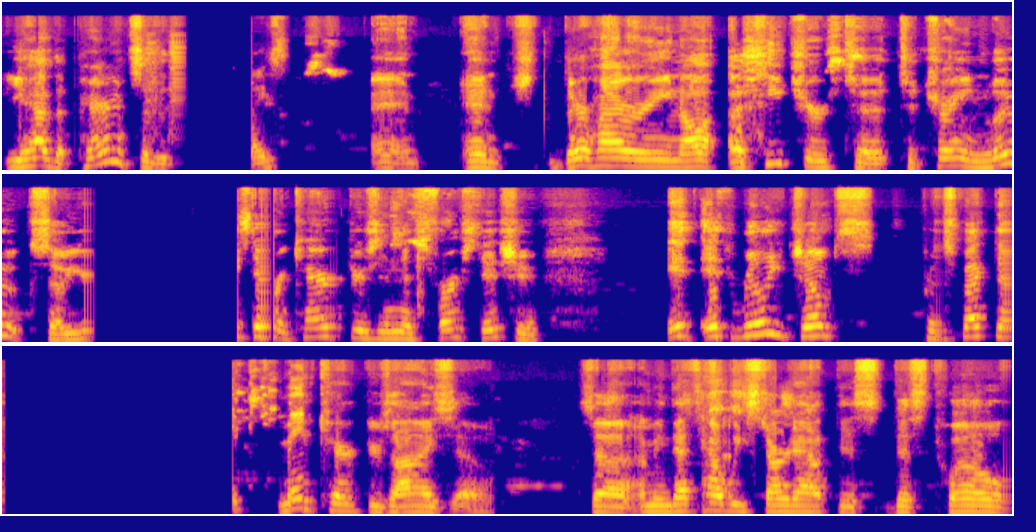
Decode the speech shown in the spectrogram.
you have the parents of the place, and and they're hiring a teacher to to train Luke. So you're these different characters in this first issue. It it really jumps perspective main character's eyes though. So I mean that's how we start out this this 12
